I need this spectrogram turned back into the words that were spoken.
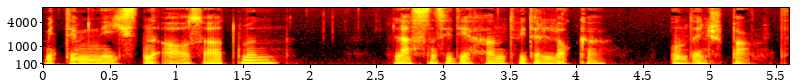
Mit dem nächsten Ausatmen lassen Sie die Hand wieder locker und entspannt.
